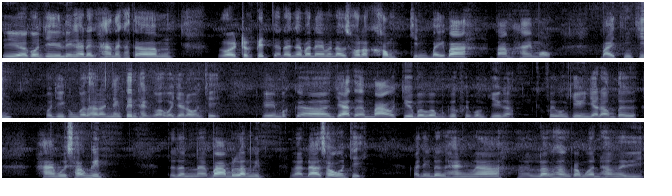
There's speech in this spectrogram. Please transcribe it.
Thì à, con chị liên hệ được hàng thì có thể à, gọi trực tiếp cho đến cho bạn em đầu số là 0973 821 799 con chị cũng có thể là nhắn tin hay gọi qua Zalo anh chị thì mức ờ, giá tụi em báo chưa bao gồm cước phí vận chuyển đó. phí vận chuyển dao động từ 26.000 tới đến ờ, 35.000 là đa số anh chị có những đơn hàng nó lớn hơn cộng gần hơn thì,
